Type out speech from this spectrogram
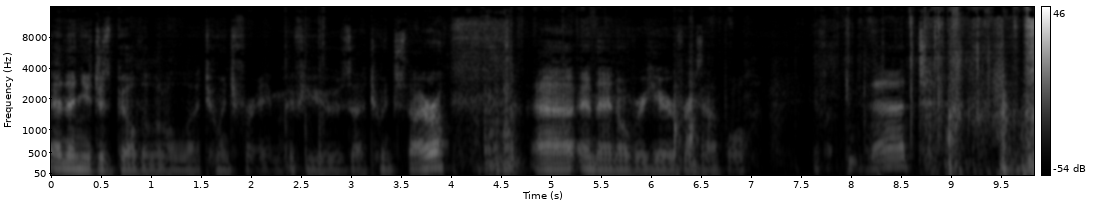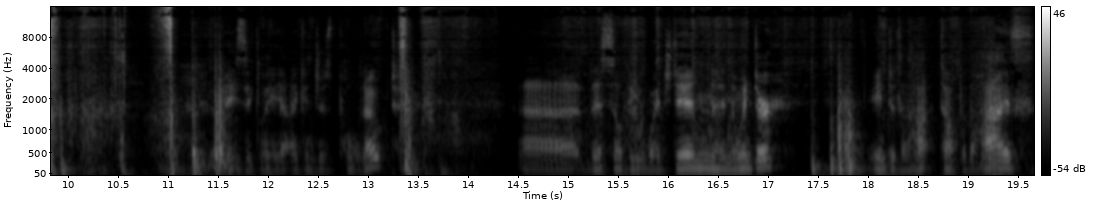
And then you just build a little uh, 2-inch frame if you use 2-inch styro. Uh, and then over here, for example, if I do that, basically I can just pull it out. Uh, this will be wedged in in the winter into the top of the hive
